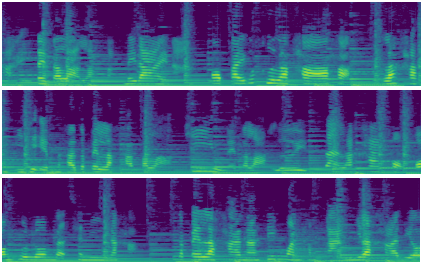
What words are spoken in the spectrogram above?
ขายในตลาดหลัก ไม่ได้นะต่อไปก็คือราคาค่ะ ราคาของ ETF นะคะ จะเป็นราคาตลาดที่อยู่ในตลาดเลย แต่ราคาของกองทุนรวมดัชนีนะคะ จะเป็นราคานาสิ้นวันทำการมีราคาเดียว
